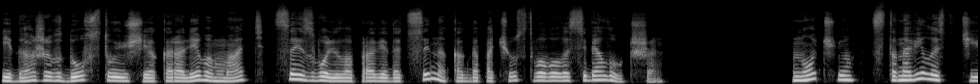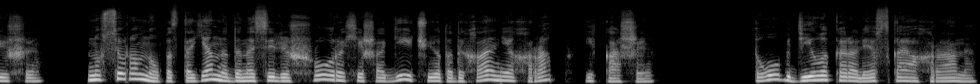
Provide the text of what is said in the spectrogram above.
и даже вдовствующая королева-мать соизволила проведать сына, когда почувствовала себя лучше. Ночью становилось тише, но все равно постоянно доносили шорохи, шаги, чье-то дыхание, храп и кашель. То бдила королевская охрана.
